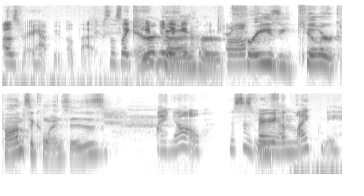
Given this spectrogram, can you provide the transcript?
I was very happy about that because I was like, he Erika really needs and her control. crazy killer consequences. I know. This is very Oof. unlike me.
